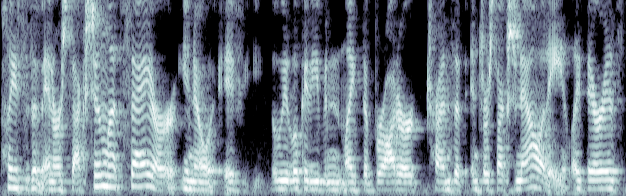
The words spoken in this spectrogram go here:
places of intersection, let's say, or, you know, if we look at even like the broader trends of intersectionality, like there is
